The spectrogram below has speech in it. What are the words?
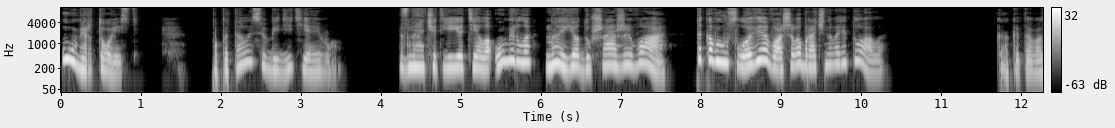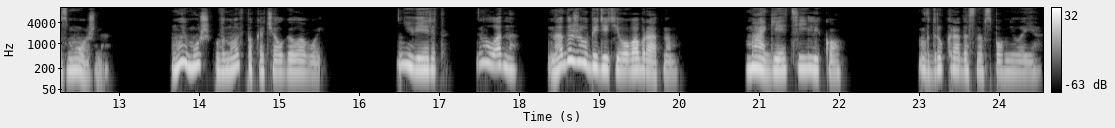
умер, то есть. Попыталась убедить я его. Значит, ее тело умерло, но ее душа жива. Таковы условия вашего брачного ритуала. Как это возможно? Мой муж вновь покачал головой. Не верит. Ну ладно, надо же убедить его в обратном. Магия Тилико. Вдруг радостно вспомнила я.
